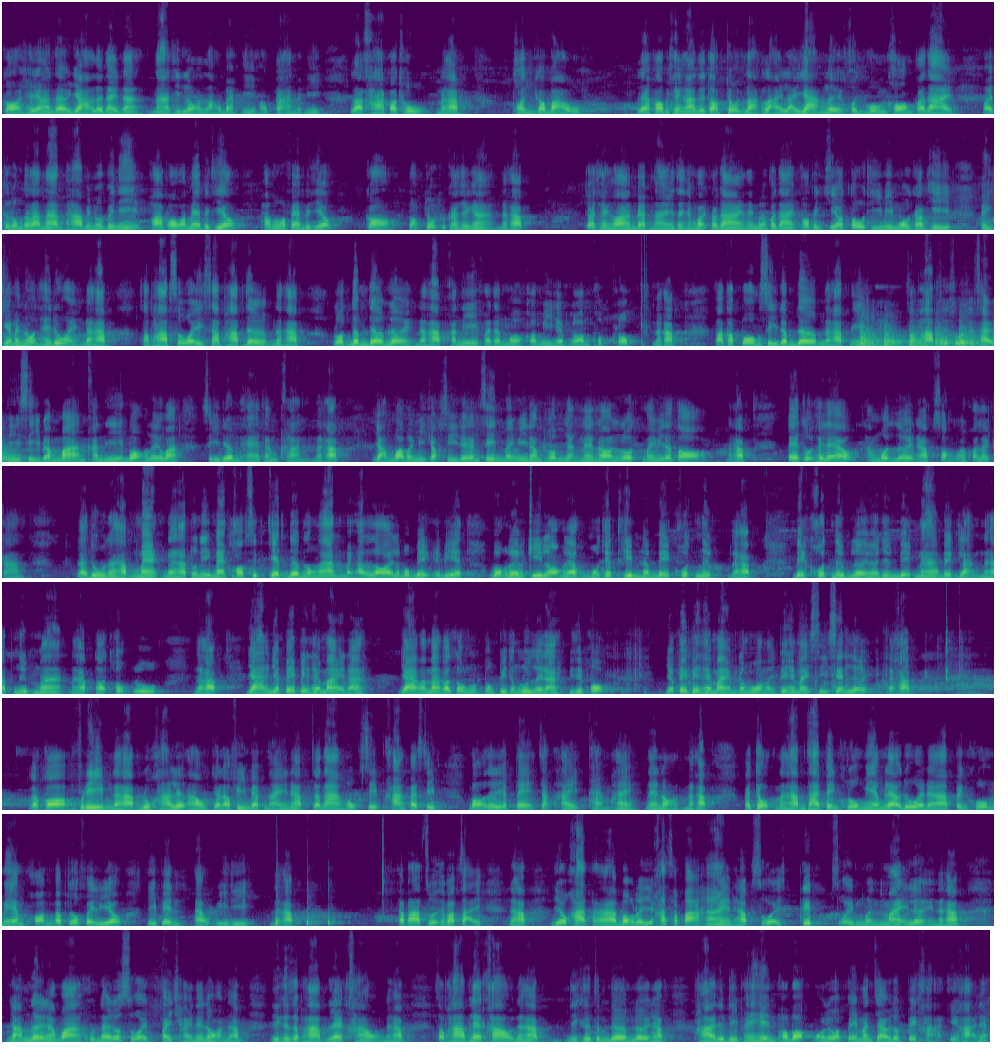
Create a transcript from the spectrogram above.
ก็ใช้งานได้ยาวแล้วได้หน้าหน้าที่หล่อเหลาแบบนี้เอาการแบบนี้ ราคาก็ถูกนะครับ ผ่อนก็เบา แล้วก็ไปใช้งานได้ตอบโจทย์หลากหลายหลายอย่างเลยขนห่วงของก็ได้ไปตะลงตลาดนัดพาไปนู่นไปนี่พาพ่อพาแม่ไปเที่ยวพาพ่อแฟนไปเที่ยว ก็ตอบโจทย์ทุกการใช้งานนะครับ จะใช้งานแบบไหนแต่จังหวัดก็ได้ในเมืองก็ได้เพราะเป็นเกียร์ออโต้ที่มีโหมดขับขี่เป็นเกียร์แมนนวลให้ด้วยนะครับสภาพสวยสภาพเดิมนะครับรถเดิมๆเลยนะครับคันนี้ไฟตัดหมอกก็มีให้พร้อมครบๆนะครับฝากระโปรงสีเดิมๆนะครับนี่สภาพสวยๆใสๆแบบนี้สีบางๆคันนี้บอกเลยว่าสีเดิมแท้ทั้งคันนะครับย้ำว่าไม่มีกับสีใดทั้งสิ้น ไม่มีน้ำท่วมอย่างแน่นอนรถไม่มีตะต่อนะครับเป้ตรวจให้แล้วทั้งหมดเลยนะครับ200กว่ารายการ และดูนะครับแม็กนะครับตัวนี้แม็กคอป17 เดิมโรงงานแม็กอลลอยระบบเบรก ABS บอกเลยเมื่อกี้ลองแล้วหัวเทปทิ่มนะเบรกโคตรหนึบนะครับเบรกโคตรหนึบเลยไม่ว่าจะเป็นเบรกหน้าเบรกหลังนะครับหนึบมากนะครับน็อตหกรูนะครับยางอย่าเป้เปลี่ยนให้ใหม่นะยางมันมากับตรงตรงปีตรงรุ่นเลยนะปี16อย่าเป้เปลี่ยนให้ใหม่ไม่ต้องห่วงเปลี่ยนให้ใหม่4เส้นเลยนะครับ แล้วก็ฟิล์มนะครับลูกค้าเลือกเอาจะเอาฟิล์มแบบไหนนะครับจะหน้า 60 ข้าง 80 บอกได้เลยเดี๋ยวเป้จัดให้แถมให้แน่นอนนะครับกระจกนะครับได้เป็นโครเมียมแล้วด้วยนะครับเป็นโครเมียมพร้อมกับตัวไฟเลี้ยวที่เป็น LED นะครับสภาพสวยสภาพใสนะครับเดี๋ยวขัดนะครับบอกเลยเดี๋ยวขัดสปาให้นะครับสวยกริปสวยเหมือนใหม่เลยนะครับย้ำเลยนะว่าคุณได้รถสวยไปใช้แน่นอนนะครับนี่คือสภาพแรกเข้านะครับสภาพแรกเข้านะครับ นี่คือเดิมๆเลยนะครับถ่ายดิบๆให้เห็นเพราะบอกบอกเลยว่าเป้มั่นใจรถเป้ขายที่ขายเนี่ย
